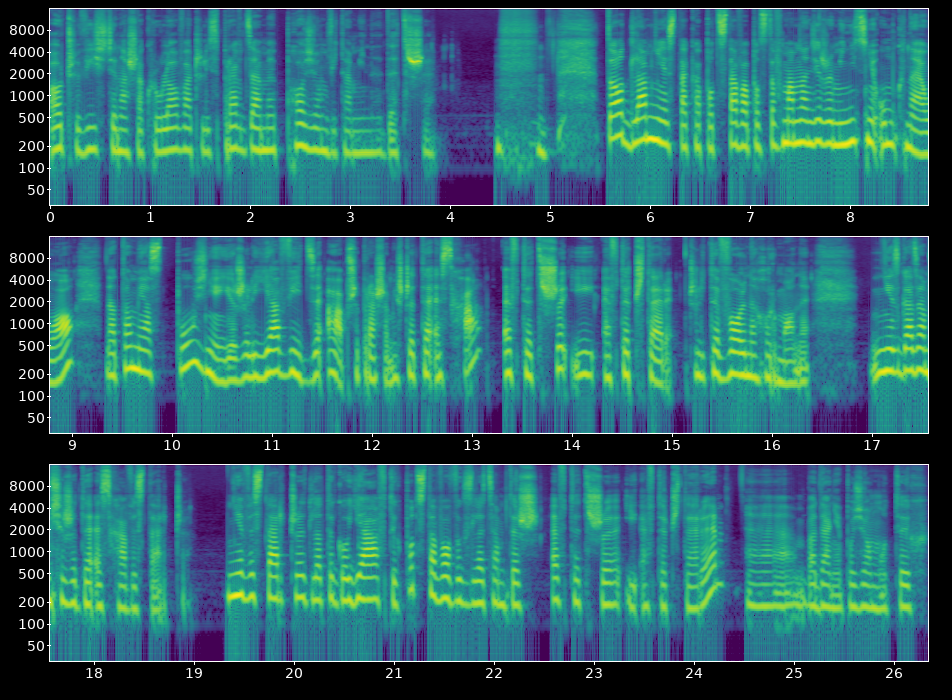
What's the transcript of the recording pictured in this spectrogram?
oczywiście nasza królowa, czyli sprawdzamy poziom witaminy D3. To dla mnie jest taka podstawa, podstaw. Mam nadzieję, że mi nic nie umknęło. Natomiast później, jeżeli ja widzę, a przepraszam, jeszcze TSH, FT3 i FT4, czyli te wolne hormony. Nie zgadzam się, że TSH wystarczy nie wystarczy, dlatego ja w tych podstawowych zlecam też FT3 i FT4, e, badanie poziomu tych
